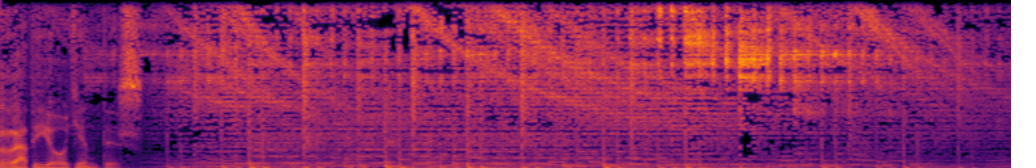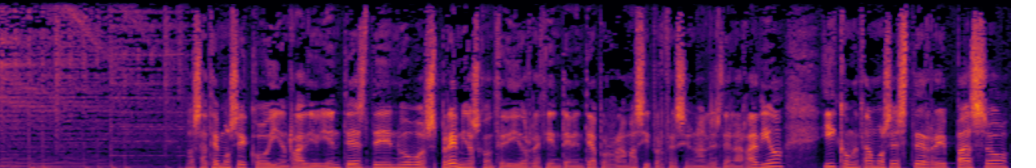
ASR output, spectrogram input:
Radio oyentes. Nos hacemos eco hoy en Radio Oyentes de nuevos premios concedidos recientemente a programas y profesionales de la radio y comenzamos este repaso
